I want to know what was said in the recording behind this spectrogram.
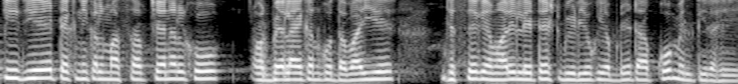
कीजिए टेक्निकल मासाब चैनल को और बेल आइकन को दबाइए, जिससे कि हमारी लेटेस्ट वीडियो की अपडेट आपको मिलती रहे।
